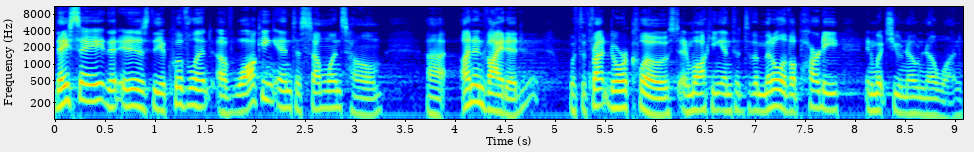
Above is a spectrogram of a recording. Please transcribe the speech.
They say that it is the equivalent of walking into someone's home uh, uninvited with the front door closed and walking into the middle of a party in which you know no one.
